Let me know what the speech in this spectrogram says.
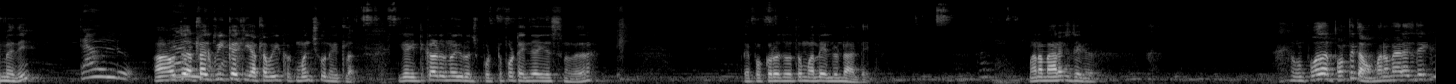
ఏమది? వద్దు అట్లా వీకకి అట్లా వీకకి మంచిగా ఉన్నాయి ఇట్లా. ఇక ఇంటికాడ ఉన్నావు ఈరోజు పొట్టు పొట్టు ఎంజాయ్ చేస్తున్నావు కదరా. రేపు ఒక్కరోజు పోతాం మళ్ళీ ఎల్లుండి అంటే మన మ్యారేజ్ డే కదా. పోదా పంపిద్దాం మన మ్యారేజ్ డేకి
